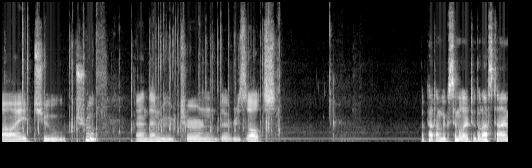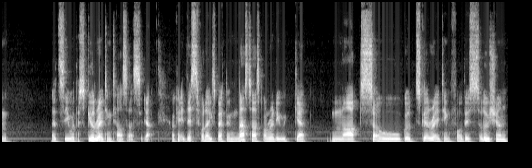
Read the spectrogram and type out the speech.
i to true and then we return the results. The pattern looks similar to the last time. Let's see what the skill rating tells us. Yeah, okay, this is what I expected in the last task. Already we get not so good skill rating for this solution.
